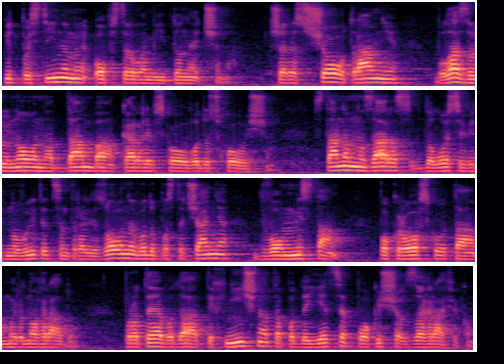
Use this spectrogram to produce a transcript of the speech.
Під постійними обстрілами Донеччина, через що у травні була зруйнована дамба Карлівського водосховища. Станом на зараз вдалося відновити централізоване водопостачання двом містам Покровську та Мирнограду. Проте вода технічна та подається поки що за графіком.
